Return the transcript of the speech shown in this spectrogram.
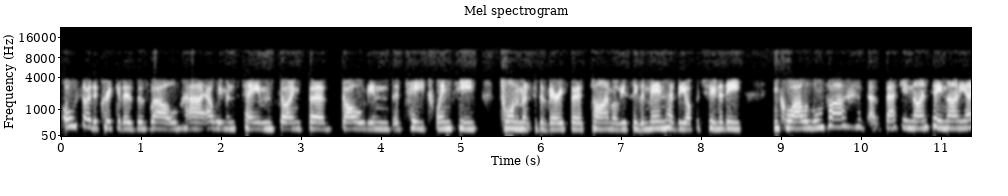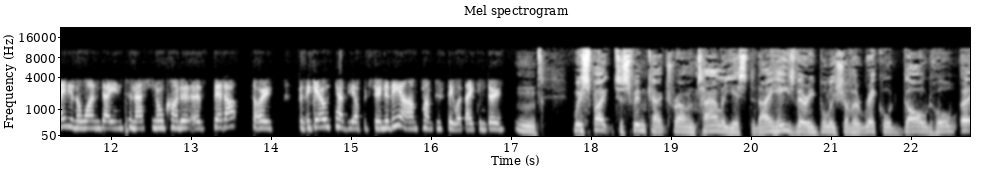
also the cricketers as well. Uh, our women's team going for gold in the T20 tournament for the very first time. Obviously, the men had the opportunity in Kuala Lumpur uh, back in 1998 in a one-day international kind of setup. So for the girls to have the opportunity, I'm pumped to see what they can do. We spoke to swim coach Rohan Taylor yesterday. He's very bullish of a record gold haul. Uh,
